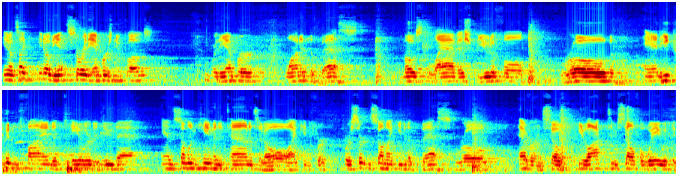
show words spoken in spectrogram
you know, it's like, you know, the story of the emperor's new clothes, where the emperor wanted the best, most lavish, beautiful robe, and he couldn't find a tailor to do that and someone came into town and said, Oh, I can, for, for a certain sum, give you the best robe ever. And so he locked himself away with the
